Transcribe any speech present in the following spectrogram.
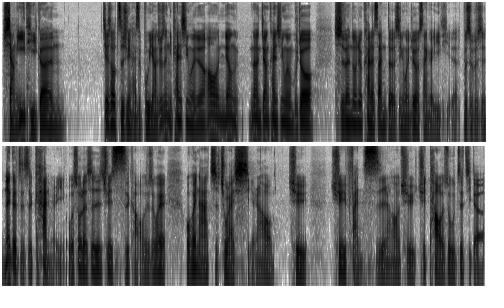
想议题跟接受资讯还是不一样。就是你看新闻，就说哦，你这样，那你这样看新闻，不就十分钟就看了三则新闻，就有三个议题了？不是不是，那个只是看而已。我说的是去思考，或者是会我会拿纸出来写，然后去去反思，然后去去套入自己的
